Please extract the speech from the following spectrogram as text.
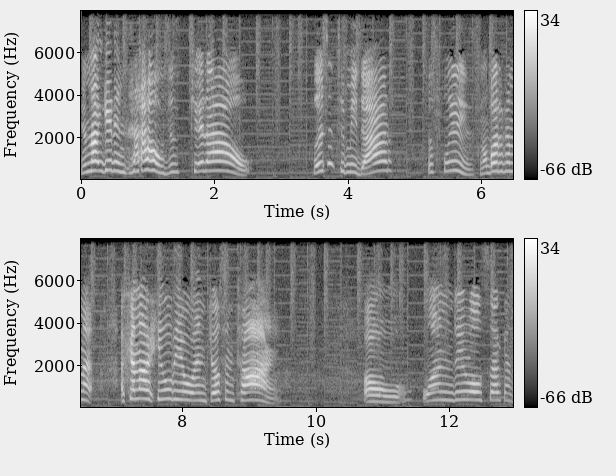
You're not getting out. Just get out. Listen to me, Dad. Just please. Nobody's gonna, I cannot heal you in just in time. Oh, one zero second.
